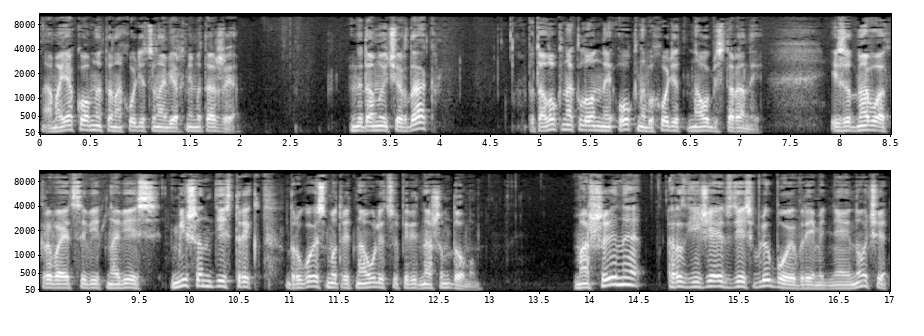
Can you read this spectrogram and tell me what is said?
а моя комната находится на верхнем этаже. Надо мной чердак, потолок наклонный, окна выходят на обе стороны. Из одного открывается вид на весь Мишен-дистрикт, другой смотрит на улицу перед нашим домом. Машины разъезжают здесь в любое время дня и ночи,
